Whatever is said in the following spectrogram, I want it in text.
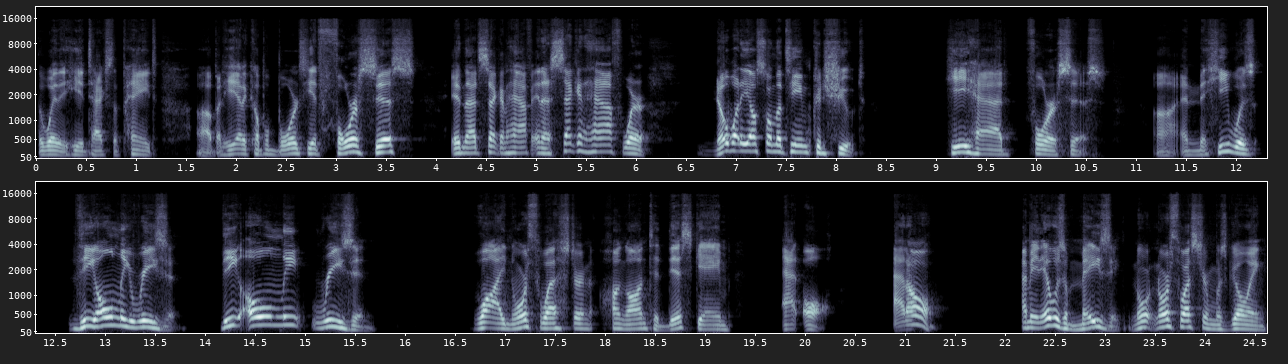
the way that he attacks the paint. Uh, but he had a couple boards. He had four assists in that second half. In a second half where nobody else on the team could shoot, he had four assists. Uh, and he was the only reason, the only reason why Northwestern hung on to this game at all. At all. I mean, it was amazing. Nor- Northwestern was going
